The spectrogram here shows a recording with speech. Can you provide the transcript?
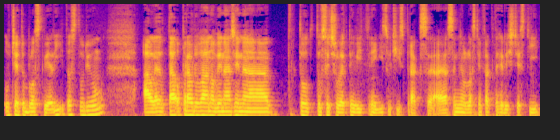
určitě to bylo skvělé, to studium, ale ta opravdová novinařina, to, to se člověk nejvíc, nejvíc učí z praxe. A já jsem měl vlastně fakt tehdy štěstí,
